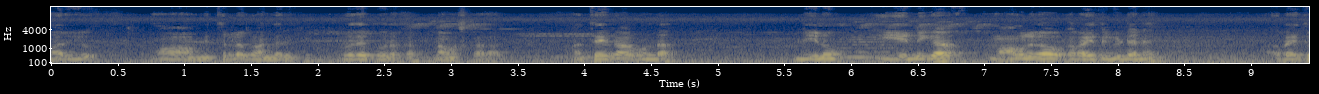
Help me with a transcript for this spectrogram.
మరియు మా మిత్రులకు అందరికీ హృదయపూర్వక నమస్కారాలు. అంతేకాకుండా నేను ఈ ఎన్నిక మామూలుగా ఒక రైతు బిడ్డనే రైతు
